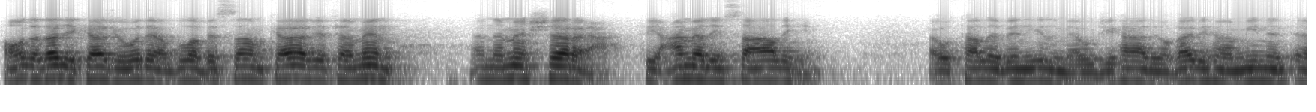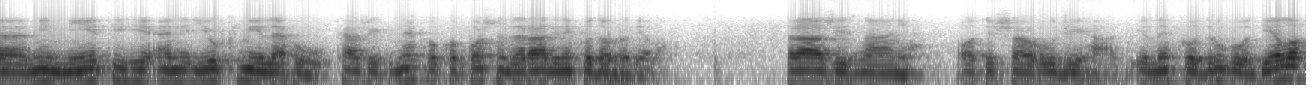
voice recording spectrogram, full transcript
A onda dalje kaže ovdje, Abdullah Besam kaže, fa men, ane men šere'a fi amelin salihin au talaben ilme, au jihad wa gajrihima min, eh, min nijetihi an yukmilahu. Kaže, neko ko počne da radi neko dobro djelo, traži znanje, otišao u džihad, ili neko drugo djelo,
